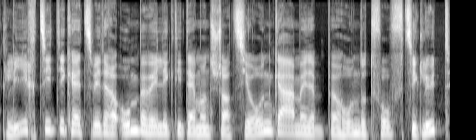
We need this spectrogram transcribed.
Gleichzeitig hat es wieder eine unbewilligte Demonstration gegeben mit etwa 150 Leuten.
